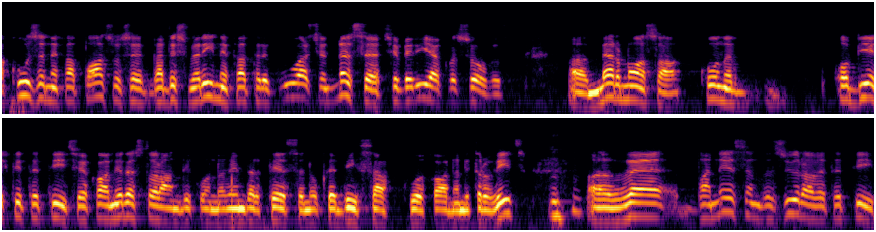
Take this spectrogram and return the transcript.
akuzën e ka pasur ose gatishmërinë e ka treguar që nëse qeveria e Kosovës merr masa kundër objektit të tij që ka një restorant diku në një ndërtesë, nuk e di saktë ku e ka në Mitrovicë, mhm. dhe banesën dhe zyrave të tij,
